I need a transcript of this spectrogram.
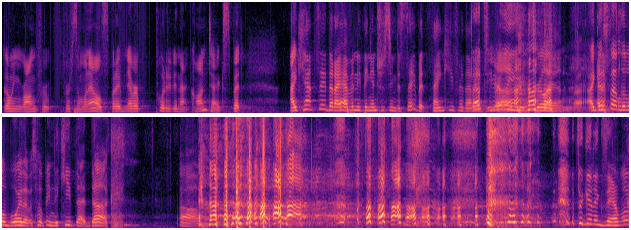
going wrong for, for someone else, but I've never put it in that context. But I can't say that I have anything interesting to say, but thank you for that That's idea. really brilliant. I guess that little boy that was hoping to keep that duck. Um, That's a good example.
